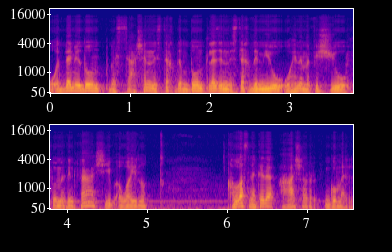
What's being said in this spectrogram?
وقدامي don't بس عشان نستخدم don't لازم نستخدم you وهنا مفيش you فما تنفعش يبقى why not خلصنا كده 10 جمل.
